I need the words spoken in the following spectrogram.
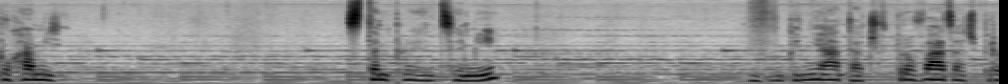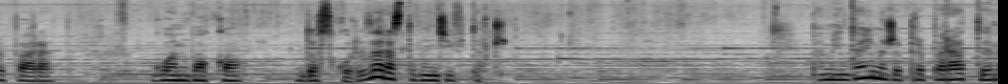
ruchami stemplującymi wgniatać, wprowadzać preparat głęboko do skóry. Zaraz to będzie widoczne. Pamiętajmy, że preparaty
